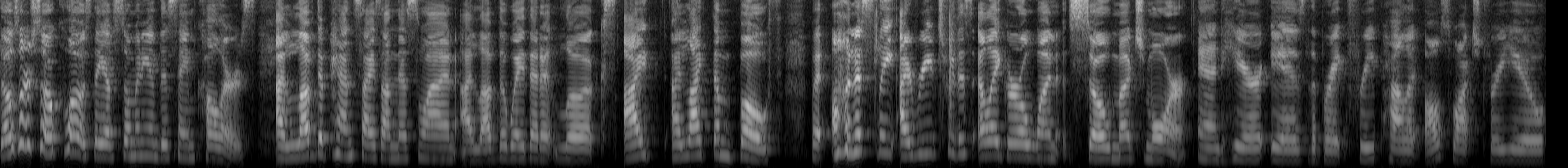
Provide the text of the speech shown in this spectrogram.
Those are so close. They have so many of the same colors. I love the pan size on this one. I love the way that it looks. I i like them both but honestly i reach for this la girl one so much more. And here is the break free palette all swatched for you.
